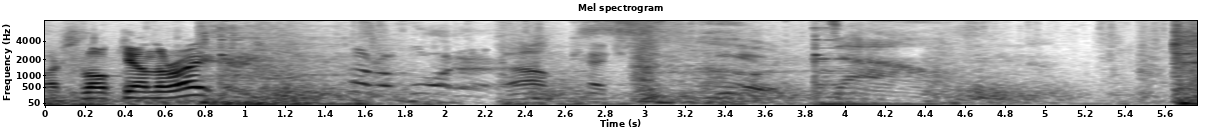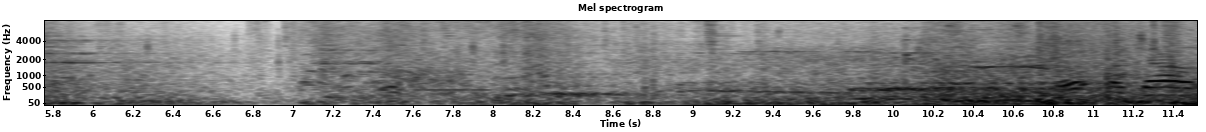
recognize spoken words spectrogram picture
Watch Loki on the right. Out of water. I'll catch you. Oh, watch out.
